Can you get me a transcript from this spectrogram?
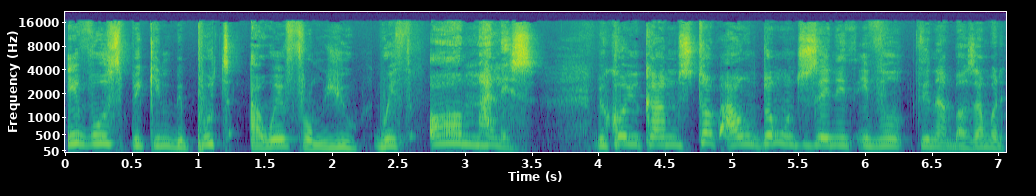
Evil speaking be put away from you with all malice. Because you can stop. I don't want to say any evil thing about somebody.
